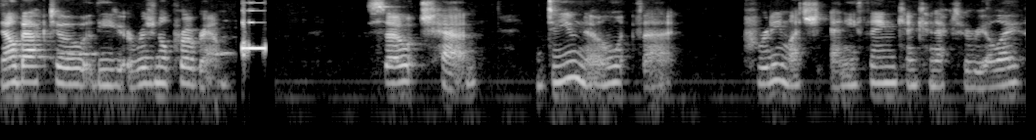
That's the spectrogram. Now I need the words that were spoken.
now back to the original program. So, Chad, do you know that pretty much anything can connect to real life?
